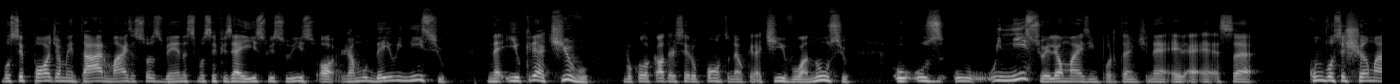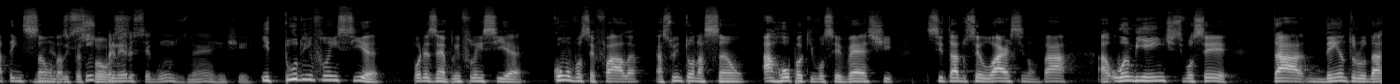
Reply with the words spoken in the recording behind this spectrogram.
Você pode aumentar mais as suas vendas se você fizer isso, isso, isso. Ó, já mudei o início. Né? E o criativo, vou colocar o terceiro ponto, né? O criativo, o anúncio. O, os, o, o início ele é o mais importante, né? É, é essa como você chama a atenção É, das os pessoas. cinco primeiros segundos, né? A gente. E tudo influencia. Por exemplo, influencia como você fala, a sua entonação, a roupa que você veste, se tá do celular, se não tá, o ambiente, se você tá dentro da-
